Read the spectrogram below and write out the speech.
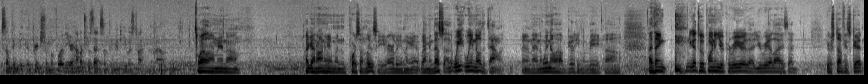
something that you had preached him before the year? How much was that something that he was talking about? Well, I mean, um, I got on him in Port St. Lucie early in the game. I mean, that's we we know the talent, and, and we know how good he can be. Uh, I think you get to a point in your career that you realize that your stuff is good,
